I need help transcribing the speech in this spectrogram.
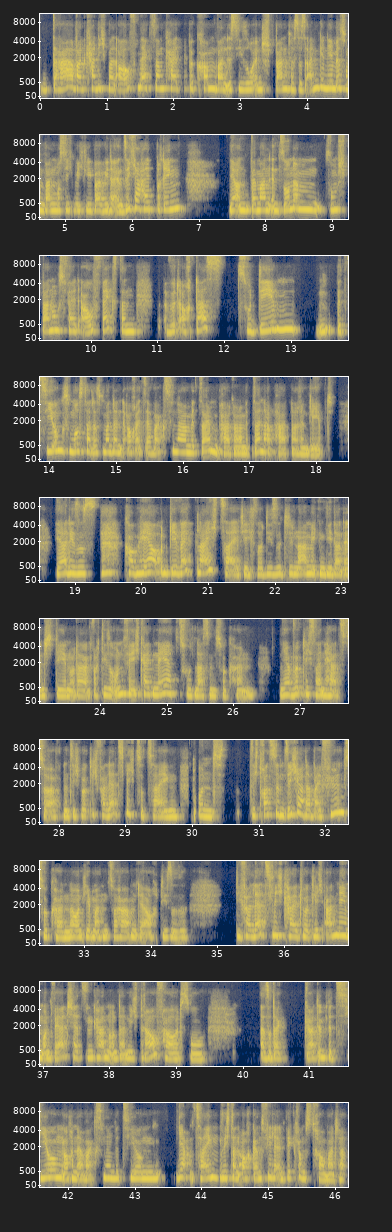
da, wann kann ich mal Aufmerksamkeit bekommen, wann ist sie so entspannt, dass es angenehm ist und wann muss ich mich lieber wieder in Sicherheit bringen. Ja, und wenn man in so einem, so einem Spannungsfeld aufwächst, dann wird auch das zu dem Beziehungsmuster, dass man dann auch als Erwachsener mit seinem Partner oder mit seiner Partnerin lebt. Ja, dieses komm her und geh weg gleichzeitig, so diese Dynamiken, die dann entstehen oder einfach diese Unfähigkeit näher zulassen zu können. Ja, wirklich sein Herz zu öffnen, sich wirklich verletzlich zu zeigen und sich trotzdem sicher dabei fühlen zu können ne? und jemanden zu haben, der auch diese die Verletzlichkeit wirklich annehmen und wertschätzen kann und dann nicht draufhaut. So, also da gerade in Beziehungen, auch in Erwachsenenbeziehungen, ja, zeigen sich dann auch ganz viele Entwicklungstraumata.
